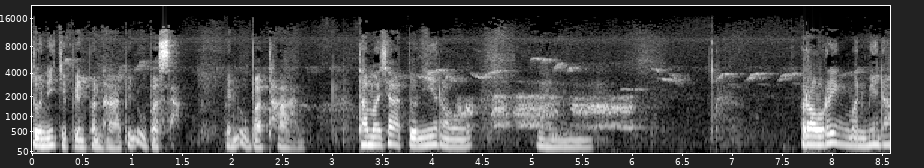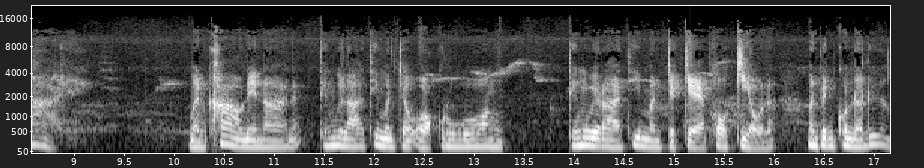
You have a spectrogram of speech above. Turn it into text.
ตัวนี้จะเป็นปัญหาเป็นอุปสรรค เป็นอุปทาน ธรรมชาติตัวนี้เราเราเร่งมันไม่ได้ เหมือนข้าวในนาเนี่ยถึงเวลาที่มันจะออกรวง ถึงเวลาที่มันจะแก่พอเกี่ยวนะมันเป็นคนละเรื่อง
